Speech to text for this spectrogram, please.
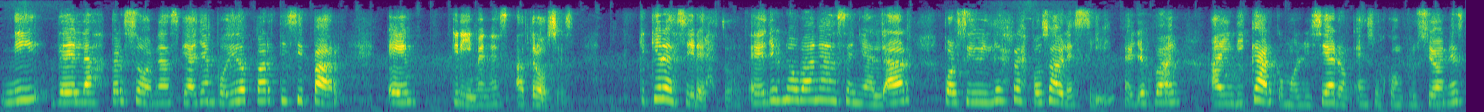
ni de las personas que hayan podido participar en crímenes atroces. ¿Qué quiere decir esto? Ellos no van a señalar por civiles responsables, sí, ellos van a indicar, como lo hicieron en sus conclusiones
